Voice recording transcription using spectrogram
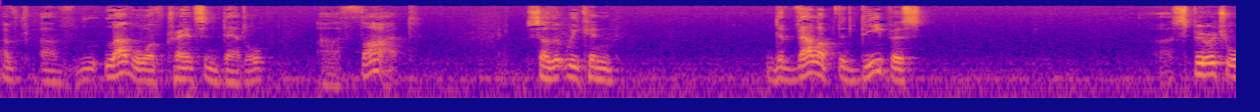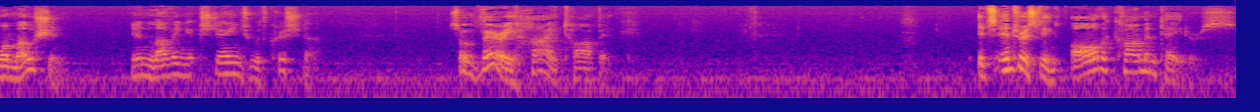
of, of level of transcendental uh, thought so that we can develop the deepest uh, spiritual emotion in loving exchange with Krishna. So, very high topic. It's interesting, all the commentators,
